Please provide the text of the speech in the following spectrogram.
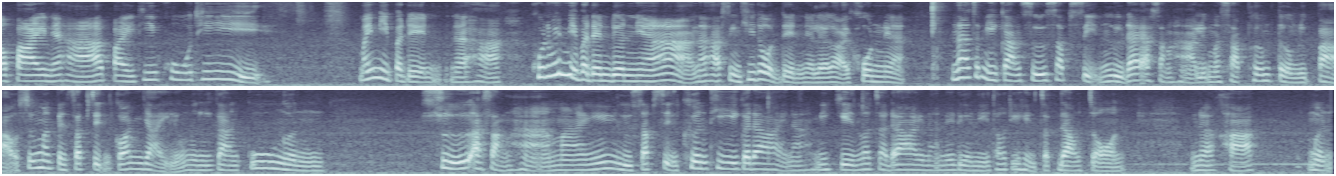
ต่อไปนะคะไปที่คู่ที่ไม่มีประเด็นนะคะคู่ที่ไม่มีประเด็นเดือนนี้นะคะ สิ่งที่โดดเด่นเนี่ยหลาย ๆ คนเนี่ยน่าจะมีการซื้อทรัพย์สินหรือได้อสังหาหรือมาทรัพย์เพิ่มเติมหรือเปล่า ซึ่งมันเป็นทรัพย์สินก้อนใหญ่หรือมีการกู้เงิน ซื้ออสังหาไหมหรือทรัพย์สินเคลื่อนที่ก็ได้นะมีเกณฑ์ว่าจะได้นะในเดือนนี้เท่าที่เห็นจากดาวจรนะคะ เหมือน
